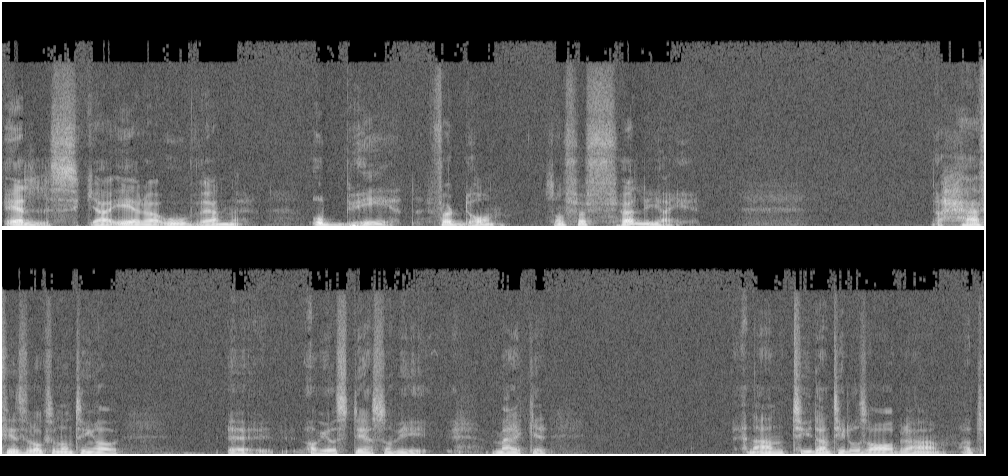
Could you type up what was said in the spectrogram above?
Älska era ovänner och bed för dem som förfölja er. Ja, här finns väl också någonting av, eh, av just det som vi märker en antydan till hos Abraham. Att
